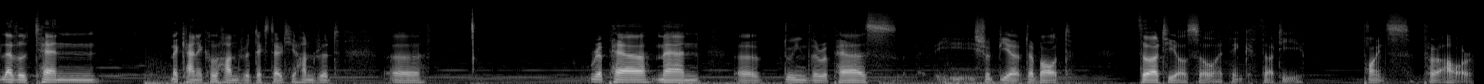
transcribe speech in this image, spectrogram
level 10 mechanical 100, dexterity 100 uh, repair man uh, doing the repairs, he should be at about 30 or so, I think, 30 points per hour.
